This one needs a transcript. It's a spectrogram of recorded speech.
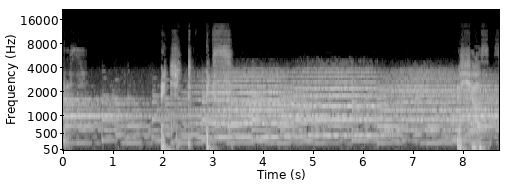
Sie das. Agent X. Ich hasse Sie.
